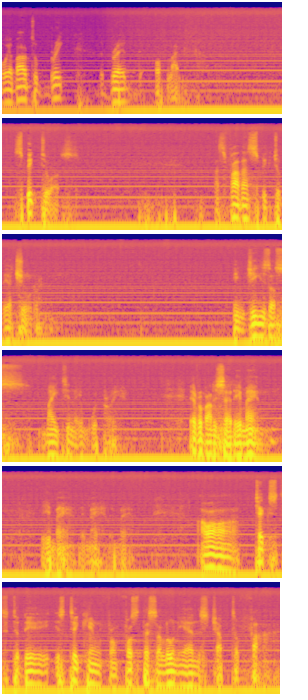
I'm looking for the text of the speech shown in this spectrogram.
We're about to break the bread of life. Speak to us as fathers speak to their children. In Jesus' mighty name we pray. Everybody said amen. Amen. Amen. Amen. Our text today is taken from 1 Thessalonians chapter 5.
